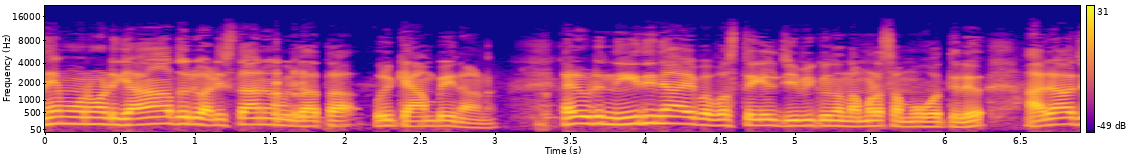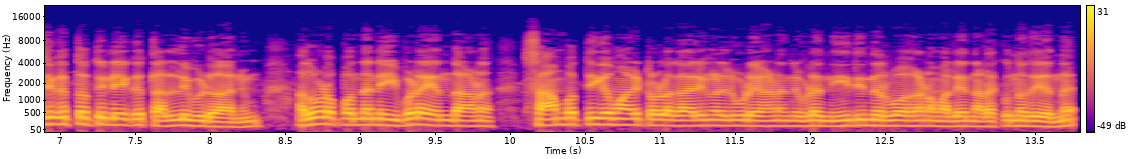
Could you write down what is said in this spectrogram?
നിയമപരമായിട്ട്. യാതൊരു അടിസ്ഥാനവും ഇല്ലാത്ത ഒരു ക്യാമ്പയിനാണ്. കാര്യം ഒരു നീതിന്യായ വ്യവസ്ഥയിൽ ജീവിക്കുന്ന നമ്മുടെ സമൂഹത്തിൽ അരാജകത്വത്തിലേക്ക് തള്ളിവിടാനും അതോടൊപ്പം തന്നെ ഇവിടെ എന്താണ് സാമ്പത്തികമായിട്ടുള്ള കാര്യങ്ങളിലൂടെയാണ് ഇവിടെ നീതി നിർവഹണം അല്ലെ നടക്കുന്നത് എന്ന്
